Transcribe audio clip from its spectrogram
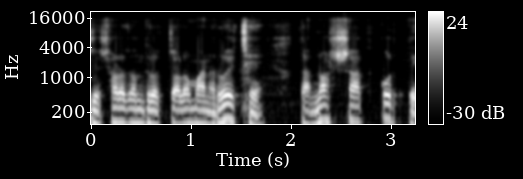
যে ষড়যন্ত্র চলমান রয়েছে, তা নস্যাৎ করতে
